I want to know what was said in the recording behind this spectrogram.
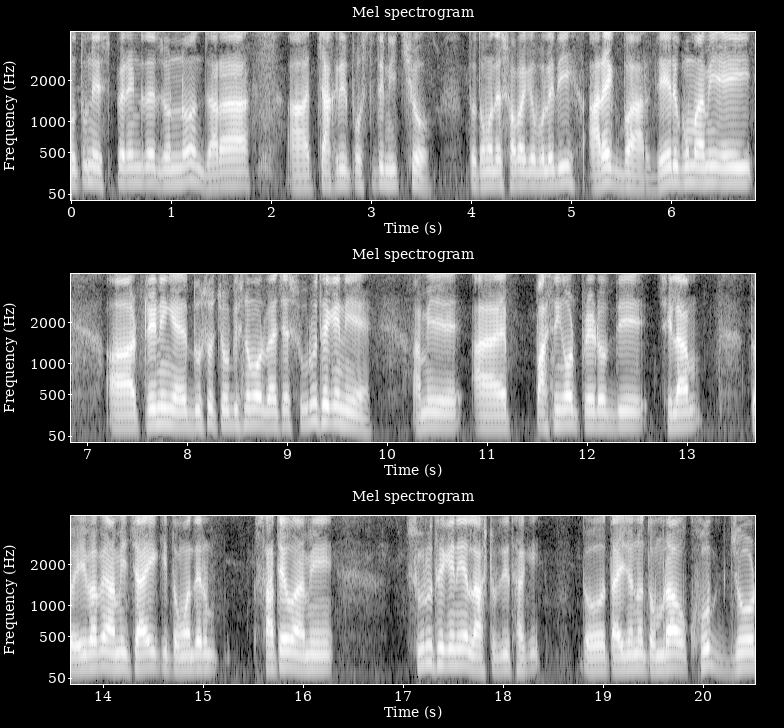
নতুন এক্সপেরিয়েন্টদের জন্য যারা চাকরির প্রস্তুতি নিচ্ছ তো তোমাদের সবাইকে বলে দিই, আরেকবার, যেরকম আমি এই ট্রেনিংয়ে দুশো চব্বিশ নম্বর ব্যাচে শুরু থেকে নিয়ে আমি পাসিং আউট প্রেড অবধি ছিলাম। তো এইভাবে আমি চাই কি তোমাদের সাথেও আমি শুরু থেকে নিয়ে লাস্ট অবধি থাকি। তো তাই জন্য তোমরাও খুব জোর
